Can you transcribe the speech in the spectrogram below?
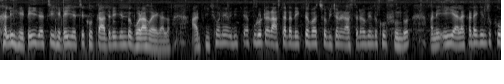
খালি হেঁটেই যাচ্ছি হেঁটেই যাচ্ছি, খুব তাড়াতাড়ি কিন্তু ঘোরা হয়ে গেল। আর পিছনে ওই দিকটা, পুরোটা রাস্তাটা দেখতে পাচ্ছ, পিছনের রাস্তাটাও কিন্তু খুব সুন্দর। মানে এই এলাকাটা কিন্তু খুব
